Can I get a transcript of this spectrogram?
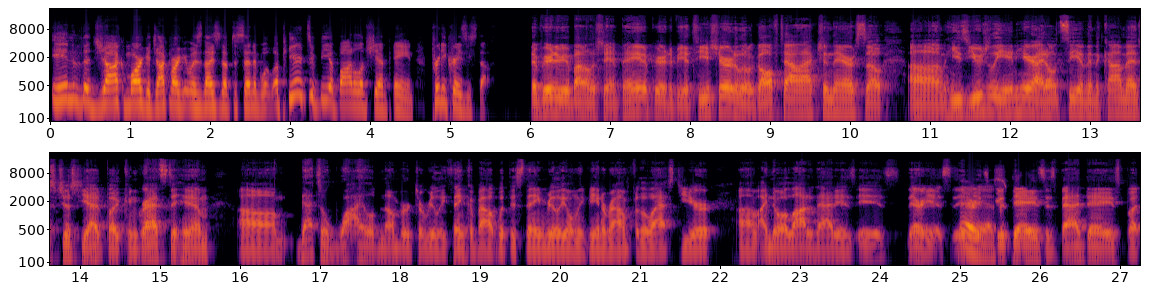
in the jock market. Jock market was nice enough to send him what appeared to be a bottle of champagne. Pretty crazy stuff. It appeared to be a bottle of champagne, appeared to be a t-shirt, a little golf towel action there. So um, he's usually in here. I don't see him in the comments just yet, but congrats to him. Um, that's a wild number to really think about with this thing really only being around for the last year. Um, I know a lot of that is is there he is. There it's he is. good days, it's bad days, but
